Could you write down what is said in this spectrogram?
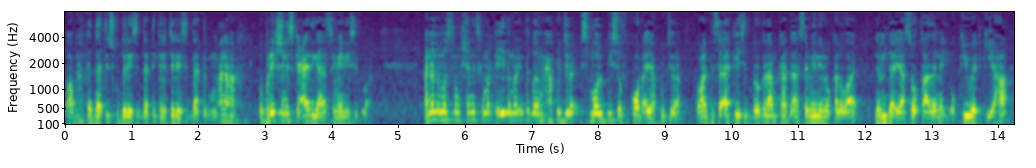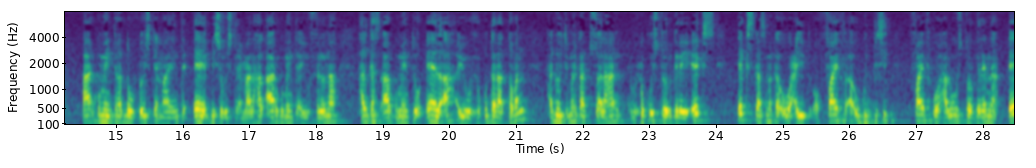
waa marka daata isku daraysid daata kala jaraysid daata macnaha operationska caadiga aad samaynaysid waa anonymous functionska marka iyada mar inta badan maxaa ku jira? Small piece of code ayaa ku jira. Oo hadda sa arkaysid programka hadda aan sameynayn oo kale waaye lamda ayaa soo qaadanay oo keywordkii ahaa. Argument hadda wuxuu isticmaalay inta a bisoo isticmaala. Hal argument ayuu filanaa. Halkaas argument eeda ah ayuu wuxuu ku daraa toban. Hadhowti markaa tusaale ahaan wuxuu ku store gareeyay x. X kaas markaa u wacdid oo five ah u gudbisid. Fiveka waxaa lagu store garaynaa a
